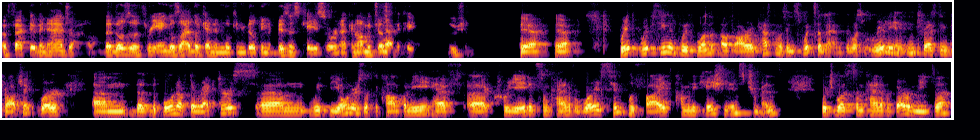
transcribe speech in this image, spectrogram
effective, and agile. That those are the three angles I look at in looking building a business case or an economic justification yeah. solution. Yeah, yeah. We've, we've seen it with one of our customers in Switzerland. It was really an interesting project where um, the, the board of directors um, with the owners of the company have uh, created some kind of a very simplified communication instrument, which was some kind of a barometer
